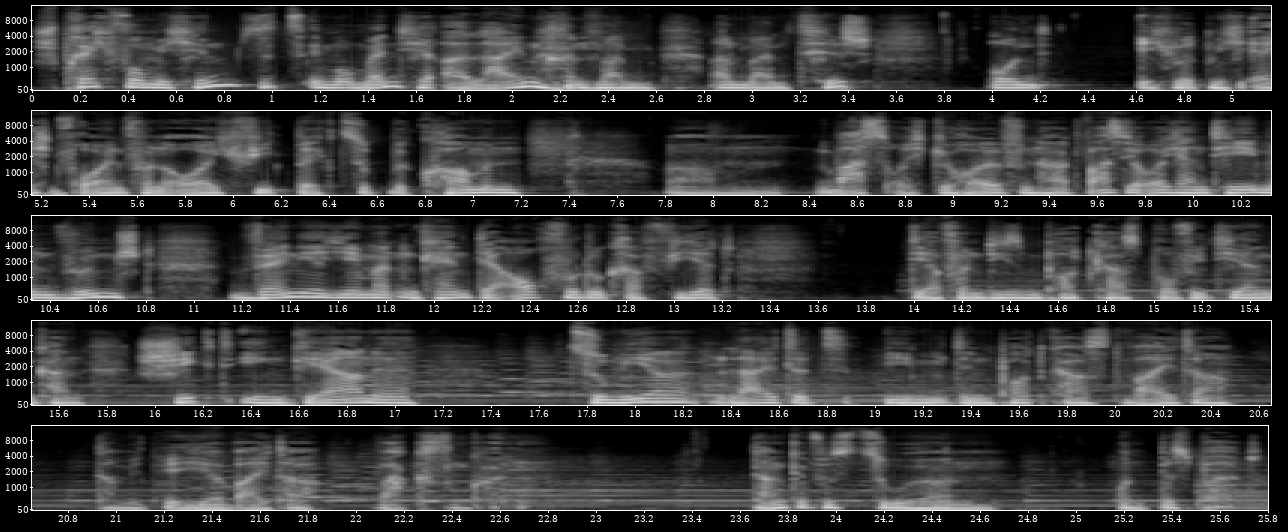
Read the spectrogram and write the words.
sprech vor mich hin, sitz im Moment hier allein an meinem, an meinem Tisch und ich würde mich echt freuen, von euch Feedback zu bekommen, ähm, was euch geholfen hat, was ihr euch an Themen wünscht. Wenn ihr jemanden kennt, der auch fotografiert, der von diesem Podcast profitieren kann, schickt ihn gerne zu mir, leitet ihm den Podcast weiter, damit wir hier weiter wachsen können. Danke fürs Zuhören und bis bald.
